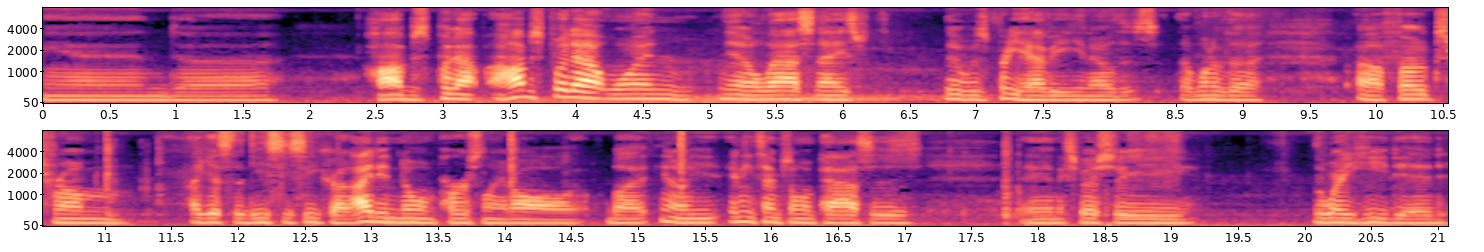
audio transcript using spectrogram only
and uh, Hobbs put out Hobbs put out one you know last night that was pretty heavy. You know, this uh, one of the uh, folks from I guess the DCC crowd. I didn't know him personally at all, but you know, anytime someone passes, and especially the way he did,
